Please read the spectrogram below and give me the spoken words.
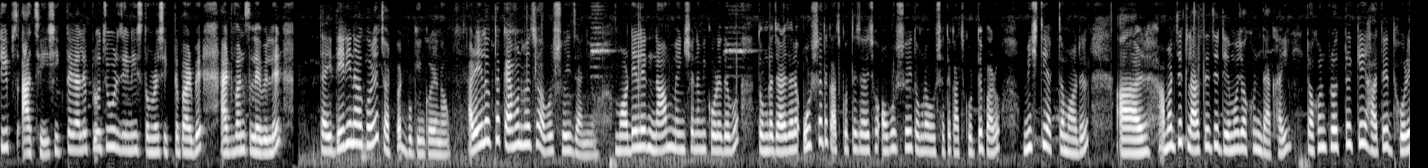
টিপস আছেই। শিখতে গেলে প্রচুর জিনিস তোমরা শিখতে পারবে অ্যাডভান্স লেভেলের তাই দেরি না করে চটপট বুকিং করে নাও। আর এই লোকটা কেমন হয়েছে অবশ্যই জানিও। মডেলের নাম মেনশন আমি করে দেব। তোমরা যারা যারা ওর সাথে কাজ করতে চাইছো, অবশ্যই তোমরা ওর সাথে কাজ করতে পারো। মিষ্টি একটা মডেল। আর আমার যে ক্লাসে যে ডেমো যখন দেখাই তখন প্রত্যেককেই হাতে ধরে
